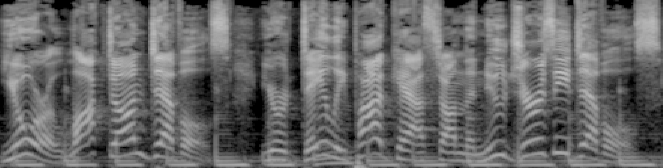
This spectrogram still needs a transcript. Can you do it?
Your Locked On Devils, your daily podcast on the New Jersey Devils,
